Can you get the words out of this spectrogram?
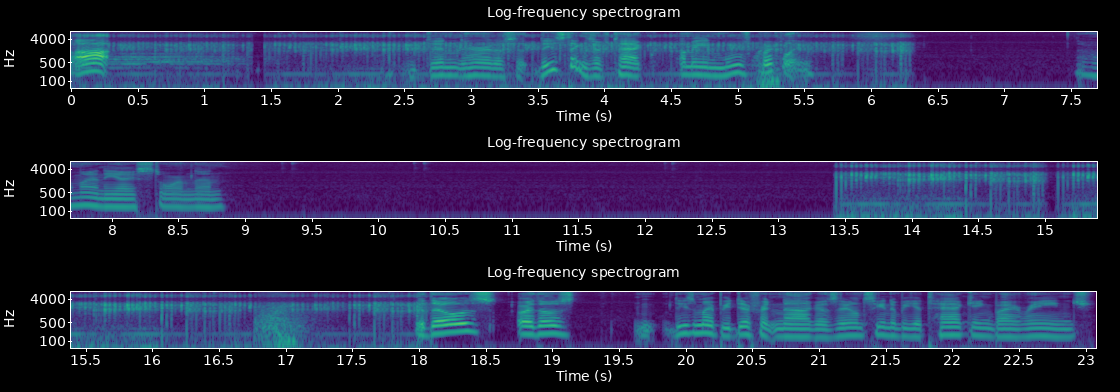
Ah! It didn't hurt us. These things attack, I mean, move quickly. Never mind the ice storm then. Are those, or those, these might be different Nagas. They don't seem to be attacking by range.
